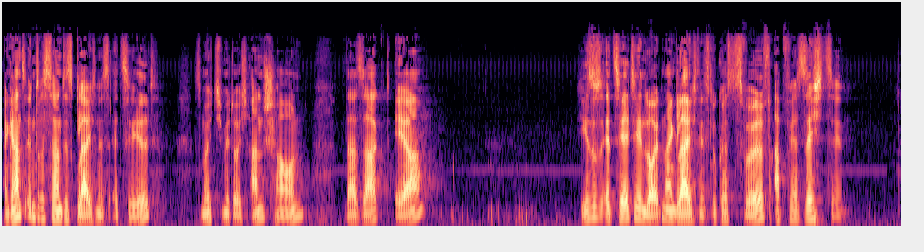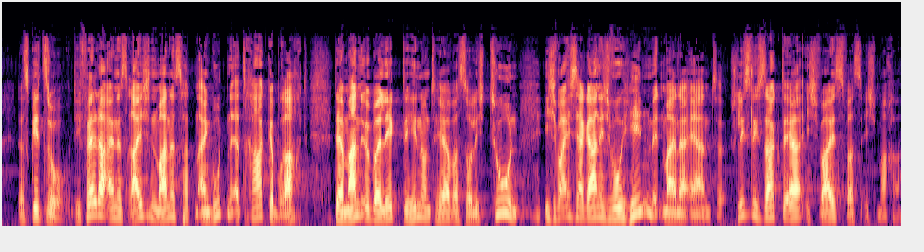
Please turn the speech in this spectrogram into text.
ein ganz interessantes Gleichnis erzählt. Das möchte ich mit euch anschauen. Da sagt er, Jesus erzählte den Leuten ein Gleichnis, Lukas 12, Abvers 16. Das geht so. Die Felder eines reichen Mannes hatten einen guten Ertrag gebracht. Der Mann überlegte hin und her, was soll ich tun? Ich weiß ja gar nicht, wohin mit meiner Ernte. Schließlich sagte er, ich weiß, was ich mache.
